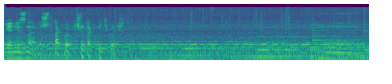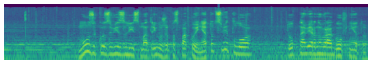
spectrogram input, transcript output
Я не знаю, да что такое? Почему так пить хочет? Музыку завезли, смотри, уже поспокойнее. А тут светло. Тут, наверное, врагов нету.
